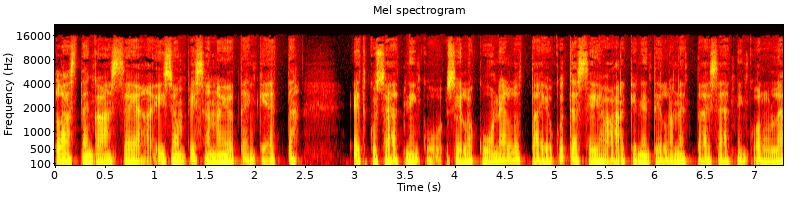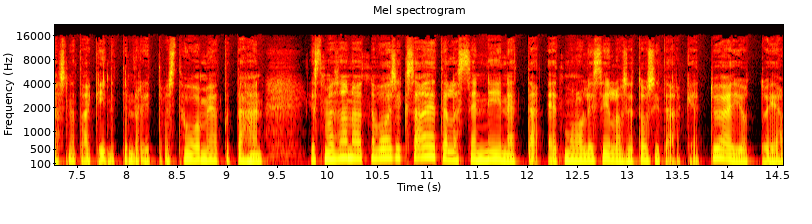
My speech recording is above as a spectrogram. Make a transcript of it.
lasten kanssa ja isompi sanoi jotenkin, että – että kun sä et niin kuin silloin kuunnellut tai joku tässä ihan arkinen tilanne tai sä et niin kuin ollut läsnä tai kiinnittänyt riittävästi huomiota tähän. Ja sitten mä sanoin, että no voisitko sä ajatella sen niin, että, että mulla oli silloin se tosi tärkeä työjuttu ja,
